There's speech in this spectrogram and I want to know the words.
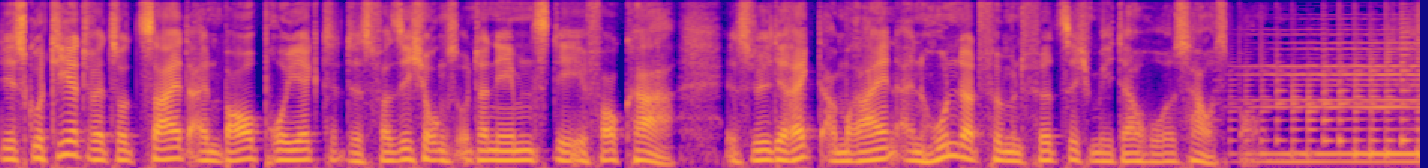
Diskutiert wird zurzeit ein Bauprojekt des Versicherungsunternehmens DEVK. Es will direkt am Rhein ein 145 Meter hohes Haus bauen.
